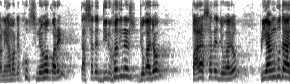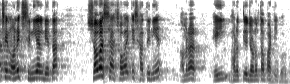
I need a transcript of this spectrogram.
মানে আমাকে খুব স্নেহ করেন। তার সাথে দীর্ঘদিনের যোগাযোগ, পাড়ার সাথে যোগাযোগ প্রিয়াঙ্গুদা আছেন অনেক সিনিয়র নেতা। সবার সবাইকে সাথে নিয়ে আমরা এই ভারতীয় জনতা পার্টি করব।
